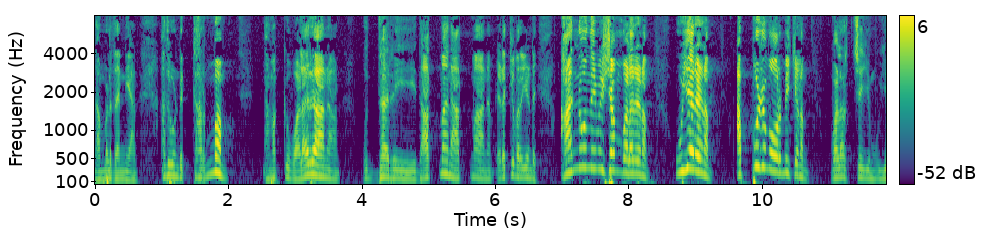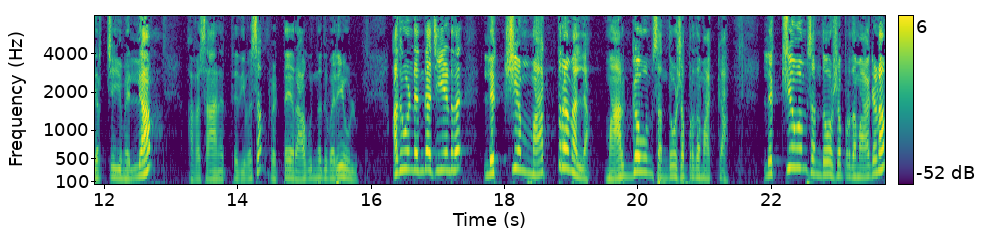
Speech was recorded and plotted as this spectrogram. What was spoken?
നമ്മൾ തന്നെയാണ്. അതുകൊണ്ട് കർമ്മം നമുക്ക് വളരാനാണ്. ഉദ്ധരേതാത്മനാത്മാനം ഇടയ്ക്ക് പറയണ്ടേ അനുനിമിഷം വളരണം ഉയരണം അപ്പോഴും ഓർമ്മിക്കണം വളർച്ചയും ഉയർച്ചയും എല്ലാം അവസാനത്തെ ദിവസം റിട്ടയർ ആകുന്നത് വരെയുള്ളൂ. അതുകൊണ്ട് എന്താ ചെയ്യേണ്ടത്? ലക്ഷ്യം മാത്രമല്ല മാർഗവും സന്തോഷപ്രദമാക്കുക. ലക്ഷ്യവും സന്തോഷപ്രദമാകണം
